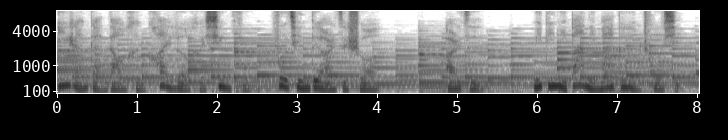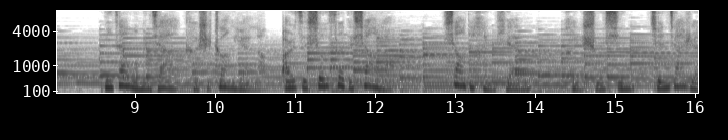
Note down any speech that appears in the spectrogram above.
依然感到很快乐和幸福。父亲对儿子说：“儿子，你比你爸你妈都有出息，你在我们家可是状元了。”儿子羞涩地笑了，笑得很甜，很舒心。全家人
